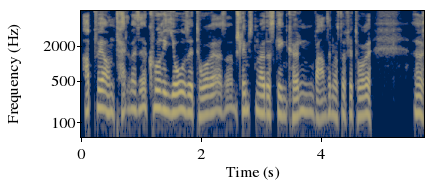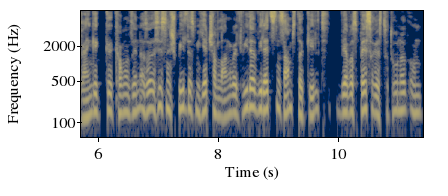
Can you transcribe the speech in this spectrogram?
Abwehr und teilweise kuriose Tore. Also am schlimmsten war das gegen Köln. Wahnsinn, was da für Tore reingekommen sind. Also es ist ein Spiel, das mich jetzt schon langweilt. Wieder wie letzten Samstag gilt, wer was Besseres zu tun hat. Und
